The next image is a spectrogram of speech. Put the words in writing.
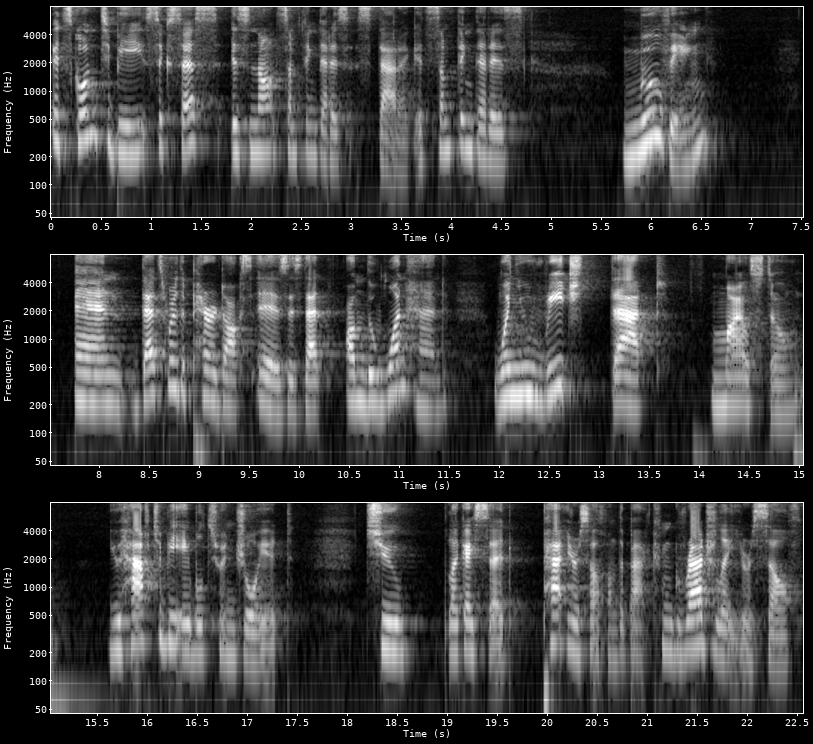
it's going to be success is not something that is static. It's something that is moving and that's where the paradox is is that on the one hand when you reach that milestone you have to be able to enjoy it, to, like I said, pat yourself on the back, congratulate yourself,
